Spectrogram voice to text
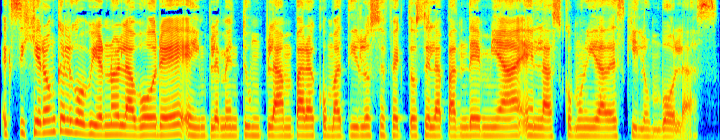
Exigieron que el gobierno elabore e implemente un plan para combatir los efectos de la pandemia en las comunidades quilombolas.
